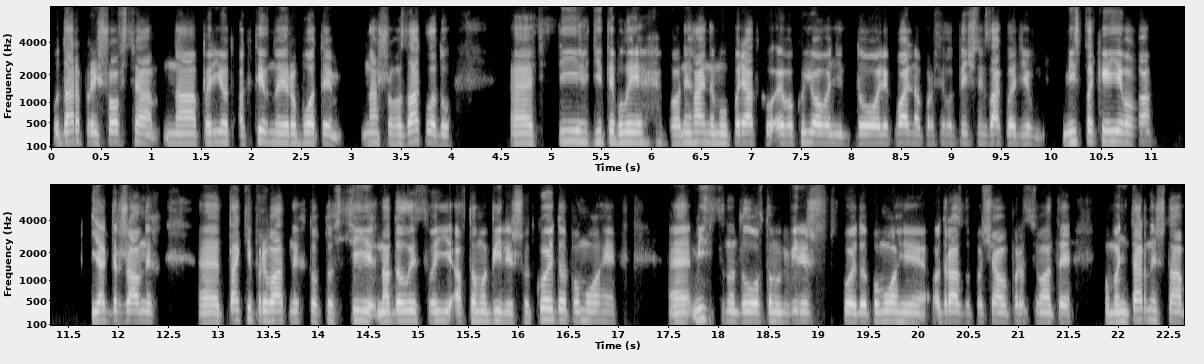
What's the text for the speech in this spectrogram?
удар прийшовся на період активної роботи нашого закладу. Е, Всі діти були в негайному порядку евакуйовані до лікувально-профілактичних закладів міста Києва, як державних, е, так і приватних. Тобто, всі надали свої автомобілі швидкої допомоги. Е, Місто надало автомобілі швидкої допомоги. Одразу почав працювати гуманітарний штаб,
